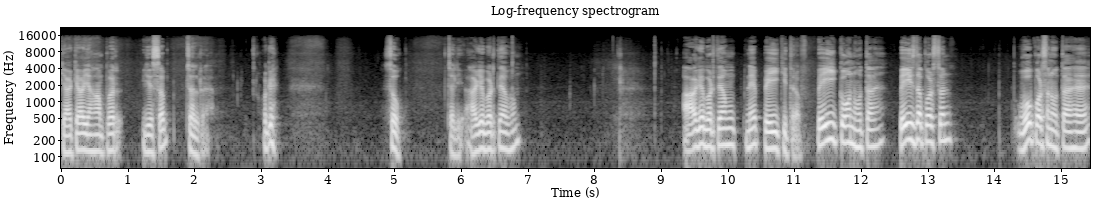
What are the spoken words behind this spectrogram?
क्या क्या यहाँ पर ये सब चल रहा है। ओके? सो चलिए, आगे बढ़ते हैं अब हम। आगे बढ़ते हैं हम अपने पेई की तरफ़। पेई कौन होता है? पे इज़ द पर्सन वो पर्सन होता है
